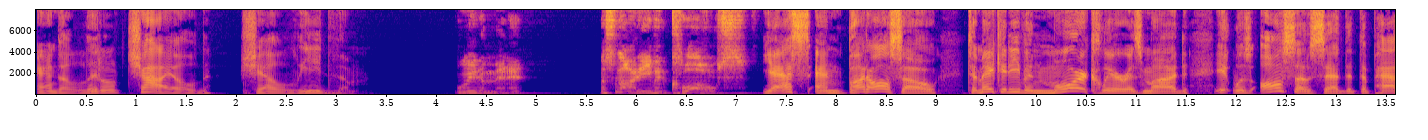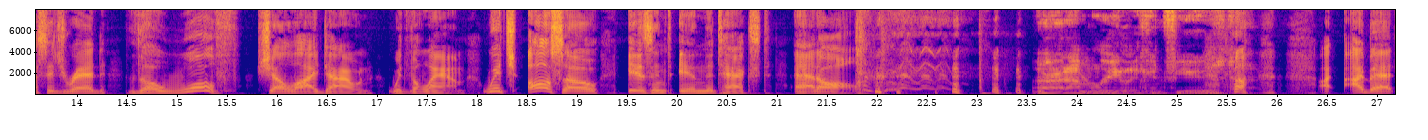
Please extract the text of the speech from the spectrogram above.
and a little child shall lead them. Wait a minute. That's not even close. Yes, and but also, to make it even more clear as mud, it was also said that the passage read, The wolf shall lie down with the lamb, which also isn't in the text at all. All right, I'm really confused. I, I bet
